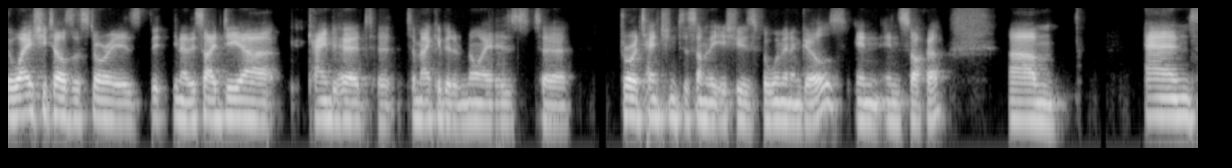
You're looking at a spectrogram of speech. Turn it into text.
the way she tells the story is that you know this idea came to her to to make a bit of noise to draw attention to some of the issues for women and girls in in soccer, um, and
